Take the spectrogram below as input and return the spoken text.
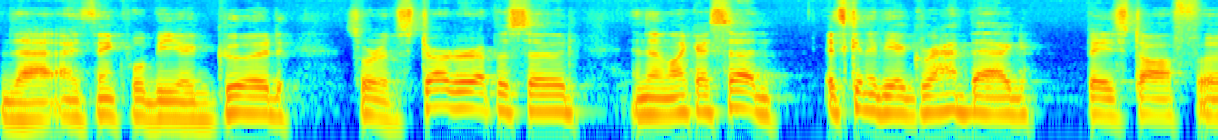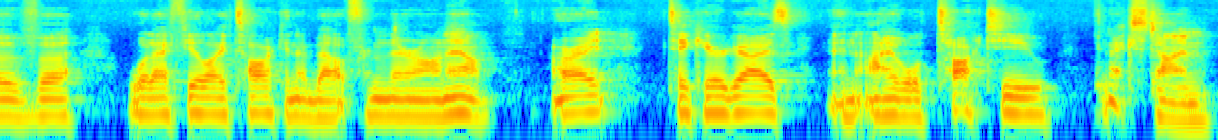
that I think will be a good sort of starter episode. And then, like I said, it's going to be a grab bag based off of uh, what I feel like talking about from there on out. All right, take care, guys, and I will talk to you next time.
